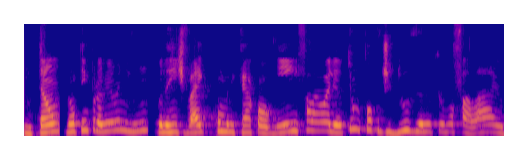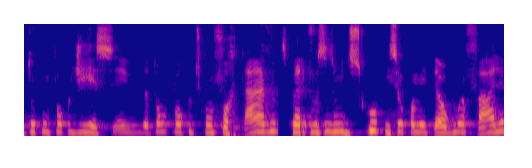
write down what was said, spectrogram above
Então, não tem problema nenhum quando a gente vai comunicar com alguém e falar: olha, eu tenho um pouco de dúvida no que eu vou falar, eu tô com um pouco de receio, ainda tô um pouco desconfortável, espero que vocês me desculpem se eu cometer alguma falha.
